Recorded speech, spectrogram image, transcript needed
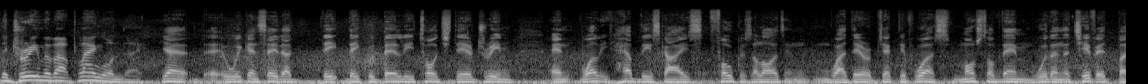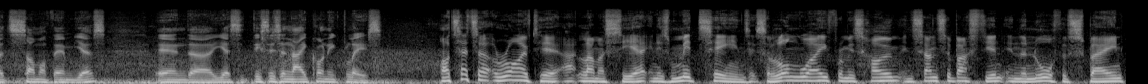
they dream about playing one day. Yeah, we can say that they, they could barely touch their dream. And well, it helped these guys focus a lot in what their objective was. Most of them wouldn't achieve it, but some of them, yes. And uh, yes, this is an iconic place. Arteta arrived here at La Masia in his mid teens. It's a long way from his home in San Sebastian in the north of Spain.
